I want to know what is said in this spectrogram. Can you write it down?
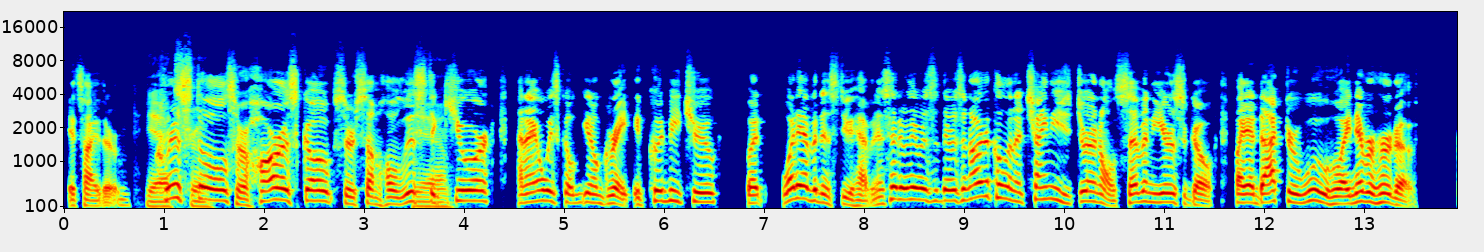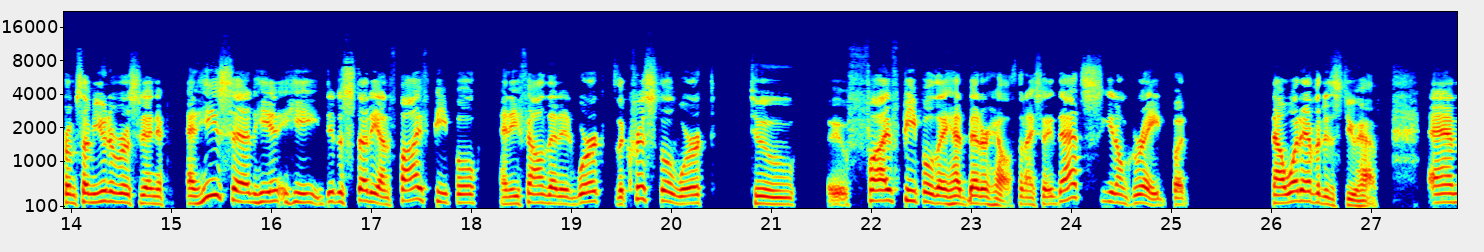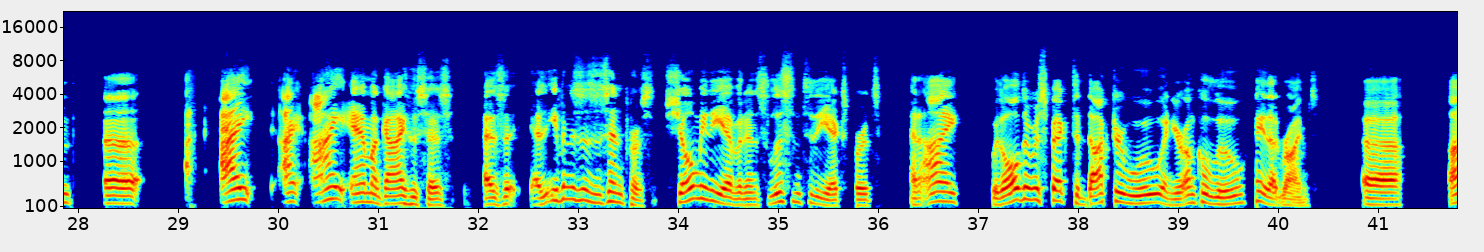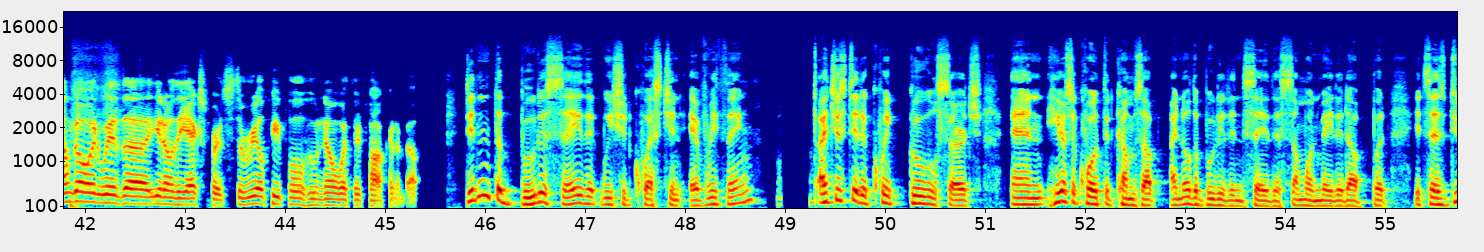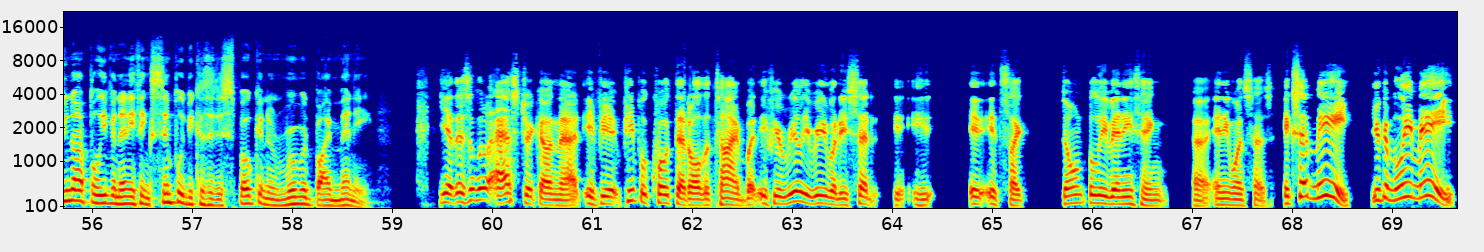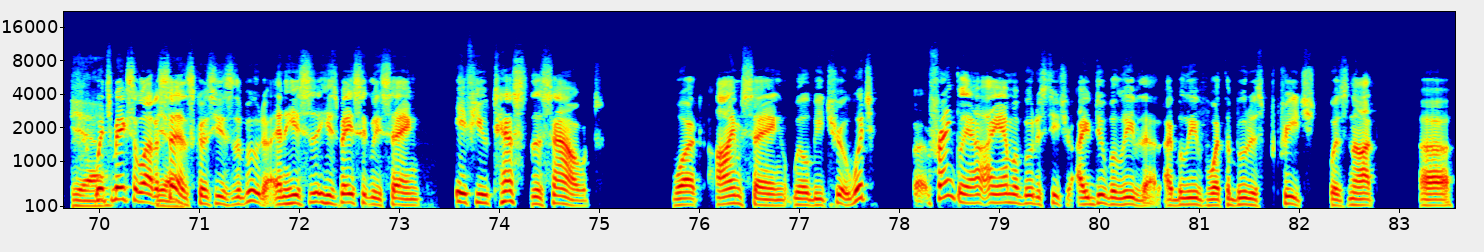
It's either Yeah, crystals or horoscopes or some holistic Yeah. cure. And I always go, you know, great, it could be true, but what evidence do you have? And I said there was there was an article in a Chinese journal seven years ago by a Dr. Wu who I never heard of from some university, and- and he said he he did a study on five people and he found that it worked. The crystal worked to uh, five people; they had better health. And I say that's you know great, but now what evidence do you have? And uh, I I I am a guy who says, as, a, as even as a Zen person, show me the evidence, listen to the experts. And I, with all due respect to Doctor Wu and your Uncle Lou, hey, that rhymes. Uh, I'm going with uh, you know the experts, the real people who know what they're talking about. Didn't the Buddha say that we should question everything? I just did a quick Google search, and here's a quote that comes up. I know the Buddha didn't say this, someone made it up, but it says, Do not believe in anything simply because it is spoken and rumored by many. Yeah, there's a little asterisk on that. If you people quote that all the time, but if you really read what he said, he, it, it's like, don't believe anything uh, anyone says except me. You can believe me, Yeah. which makes a lot of Yeah. sense because he's the Buddha, and he's he's basically saying, if you test this out, what I'm saying will be true. Which, frankly, I, I am a Buddhist teacher. I do believe that. I believe what the Buddhists preached was not uh.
